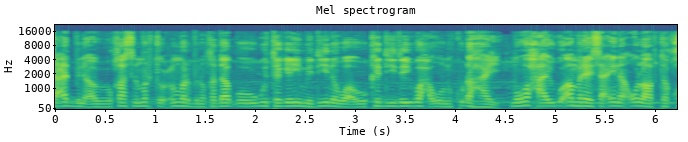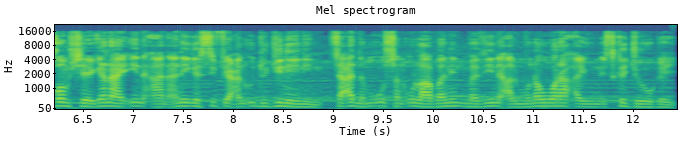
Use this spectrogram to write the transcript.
sacad bin abi waqaasna markii cumar bin khadaab uu ugu tegay madiina waa uu ka diiday wax uuna ku dhahay ma waxa igu amraysaa inaan u laabto qoom sheeganaya in aan aniga si fiican u dujinaynin sacadna ma uusan u laabanin madiina almunawara ayuuna iska joogay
